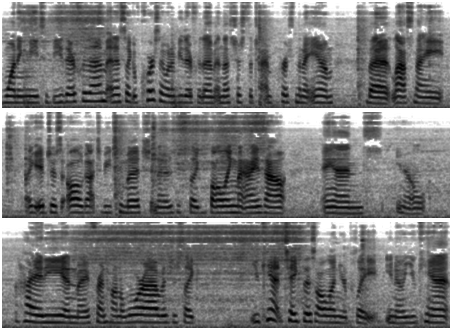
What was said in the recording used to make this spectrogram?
wanting me to be there for them. And it's like of course I want to be there for them and that's just the type of person that I am. But last night like it just all got to be too much and I was just like bawling my eyes out. And you know Heidi and my friend Hannah Laura was just like you can't take this all on your plate you know? You can't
